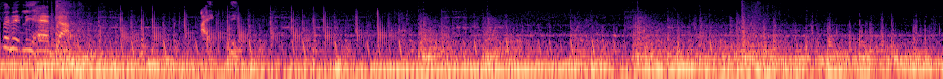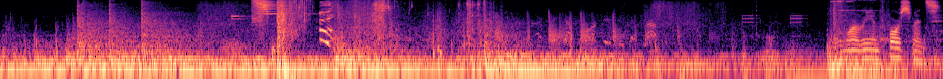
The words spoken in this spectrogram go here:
Definitely had that. I think. No more reinforcements.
